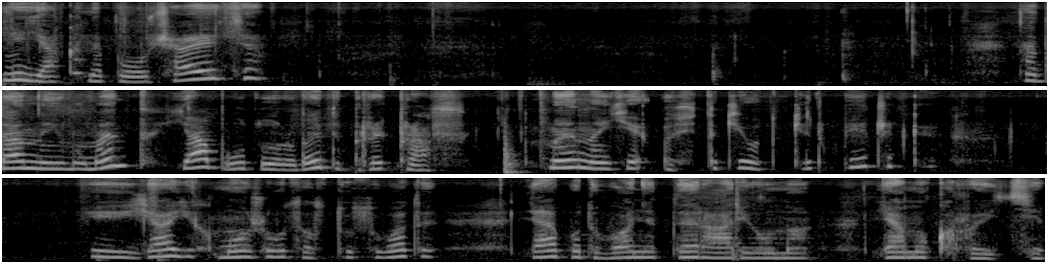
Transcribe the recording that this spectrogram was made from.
Ніяк не виходить. На даний момент я буду робити прикраси. У мене є ось такі от кирпичики, і я їх можу застосувати для будування тераріума для мокриці.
